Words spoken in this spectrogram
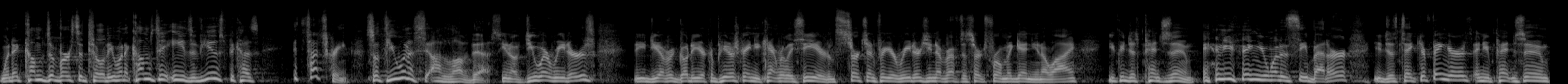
when it comes to versatility, when it comes to ease of use, because it's touchscreen. So if you want to see, I love this. You know, do you wear readers? Do you ever go to your computer screen, you can't really see, you're searching for your readers, you never have to search for them again. You know why? You can just pinch zoom. Anything you want to see better, you just take your fingers and you pinch zoom,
